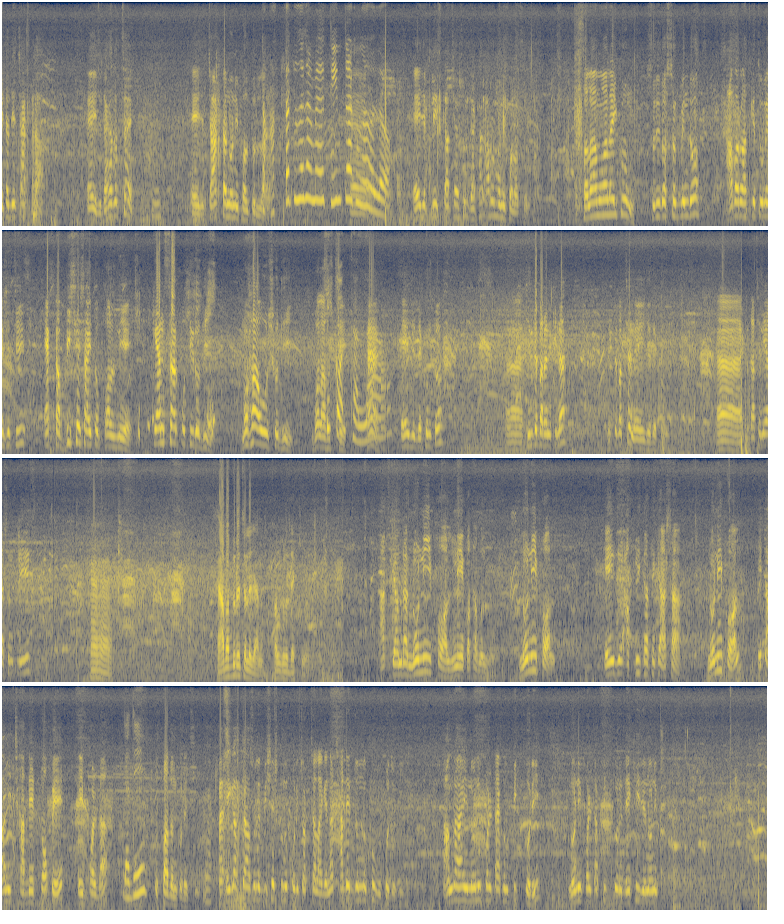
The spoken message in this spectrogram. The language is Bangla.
এটা দিয়ে চারটা। এই যে দেখা যাচ্ছে? এই যে চারটা ননি ফল তুললাম। চারটা তুলেছে আমি তিনটা এখনও হ্যাঁ। হলো। এই যে প্লিজ কাছে আসুন দেখান আরও ননি ফল আছে। আসসালামু আলাইকুম দর্শকবৃন্দ। আবারও আজকে চলে এসেছি একটা বিশেষ আয়িত ফল নিয়ে। ক্যান্সার প্রতিরোধী মহা ঔষধি বলা হচ্ছে। হ্যাঁ এই যে দেখুন তো। চিনতে পারেন কিনা? দেখতে পাচ্ছেন? এই যে দেখুন। হ্যাঁ একটু কাছে নিয়ে আসুন প্লিজ হ্যাঁ হ্যাঁ। হ্যাঁ, আবার দূরে চলে যান ফলগুলো দেখিয়ে। আজকে আমরা ননি ফল নিয়ে কথা বলব। ননি ফল এই যে আফ্রিকা থেকে আসা ননি ফল এটা আমি ছাদের টপে এই ফলটা উৎপাদন করেছি। এই গাছটা আসলে বিশেষ কোনো পরিচর্যা লাগে না ছাদের জন্য খুব উপযোগী। আমরা এই ননি ফলটা এখন পিক করি। ননি ফলটা পিক করে দেখি যে ননি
